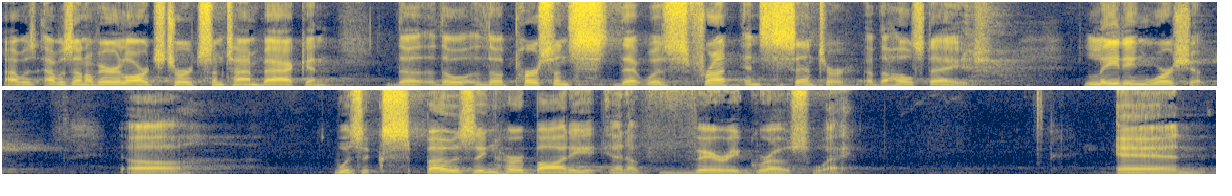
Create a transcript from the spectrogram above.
I was, I was on a very large church some time back, and the, the, the person that was front and center of the whole stage, leading worship, uh, was exposing her body in a very gross way. And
